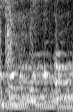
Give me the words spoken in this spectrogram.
inside.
